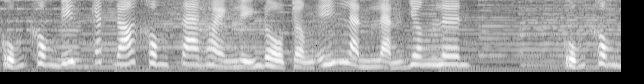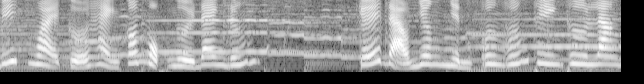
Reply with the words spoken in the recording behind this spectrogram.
Cũng không biết cách đó không xa hoàng liễn đồ trận ý lành lạnh dâng lên. Cũng không biết ngoài cửa hàng có một người đang đứng. Kế đạo nhân nhìn phương hướng thiên thư lăng.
